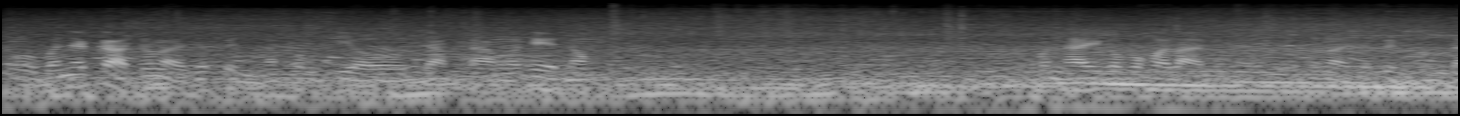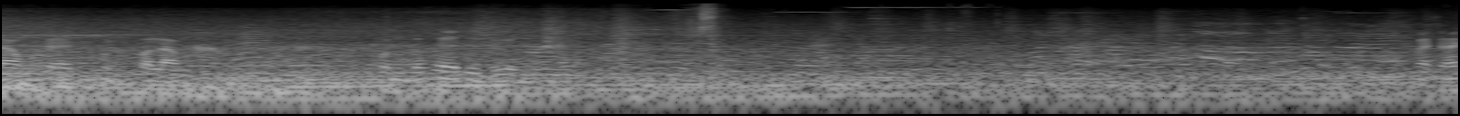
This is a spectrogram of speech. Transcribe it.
โอ้บ รรยากาศช่วงไหนจะเป็นนักท่องเที่ยวจากต่างประเทศเนาะคนไทยก็บอกขลายช่วงไหนจะเป็นคนต่างประเทศคนฝรั่งคนประเทศอื่นๆไปใช่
